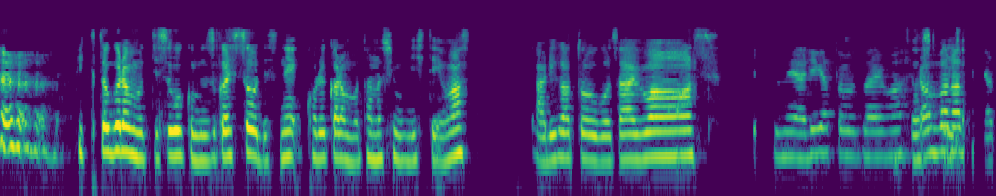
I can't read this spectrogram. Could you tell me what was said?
ピクトグラムってすごく難しそうですね。これからも楽しみにしています。ありがとうございます。ね、ありがとうございます。頑張らなきゃ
